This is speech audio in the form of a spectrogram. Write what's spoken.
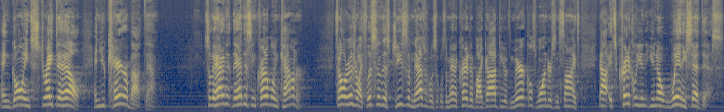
and going straight to hell. And you care about them. So they had, they had this incredible encounter. Fellow Israelites, listen to this. Jesus of Nazareth was, was a man accredited by God to you with miracles, wonders, and signs. Now, it's critical you, you know when he said this.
